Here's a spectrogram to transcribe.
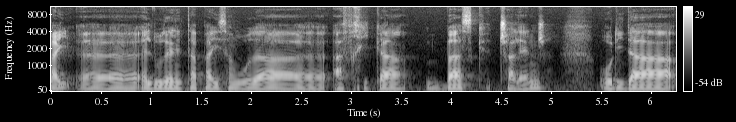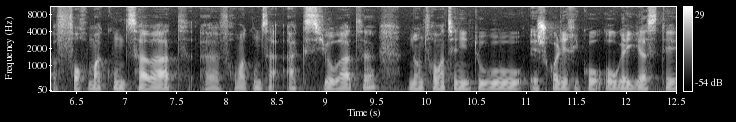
Bai, uh, heldu den etapa izango da Afrika Basque Challenge, hori da formakuntza bat, uh, formakuntza akzio bat, non formatzen ditugu eskualeriko hogei gazte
